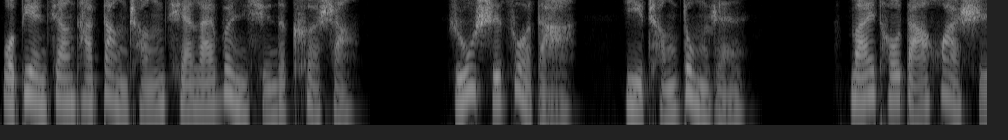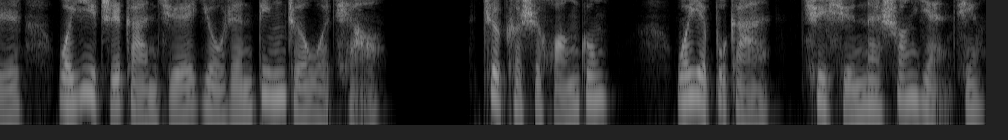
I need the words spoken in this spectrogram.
我便将他当成前来问询的客商，如实作答，已成动人。埋头答话时，我一直感觉有人盯着我瞧，这可是皇宫。我也不敢去寻那双眼睛，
